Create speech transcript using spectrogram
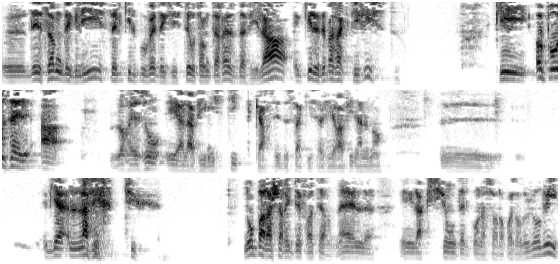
euh, des hommes d'église tels qu'ils pouvaient exister au temps de Thérèse d'Avila, et qui n'étaient pas activistes qui opposait à l'oraison et à la vie mystique, car c'est de ça qu'il s'agira finalement, euh, eh bien, la vertu. Non pas la charité fraternelle et l'action telle qu'on la sort représente aujourd'hui,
